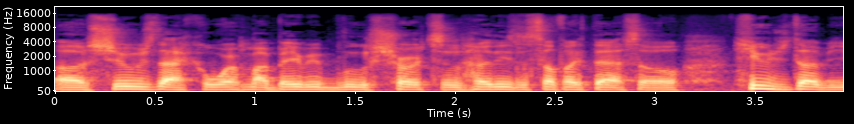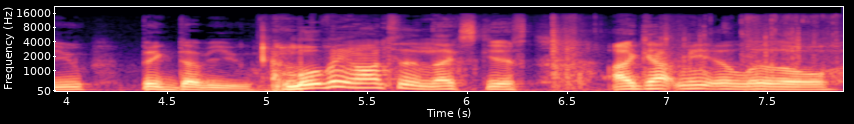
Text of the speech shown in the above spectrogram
uh, shoes that I could wear with my baby blue shirts and hoodies and stuff like that. So huge W, big W. Moving on to the next gift, I got me a little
